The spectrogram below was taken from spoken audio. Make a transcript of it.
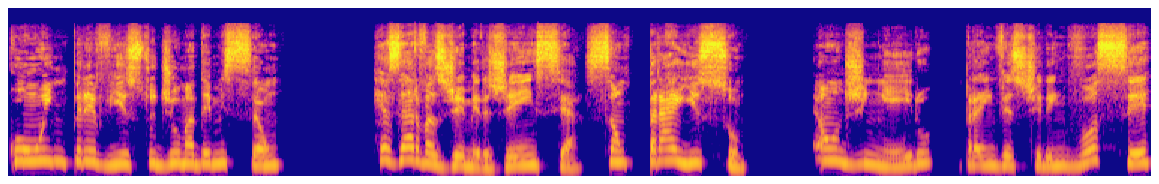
com o imprevisto de uma demissão. Reservas de emergência são para isso. É um dinheiro para investir em você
